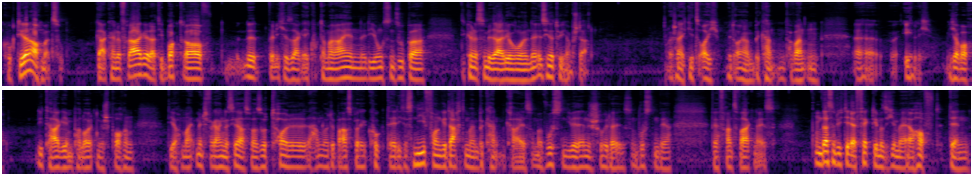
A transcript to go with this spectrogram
guckt die dann auch mal zu. Gar keine Frage, da hat die Bock drauf. Ne, wenn ich ihr sage, ey, guck da mal rein, ne, die Jungs sind super, die können jetzt eine Medaille holen, dann ist sie natürlich am Start. Wahrscheinlich geht es euch mit euren Bekannten, Verwandten äh, ähnlich. Ich habe auch die Tage mit ein paar Leuten gesprochen, die auch meinten, Mensch, vergangenes Jahr, das war so toll, da haben Leute Basketball geguckt, da hätte ich das nie von gedacht in meinem Bekanntenkreis und wir wussten, wer Dennis Schröder ist und wussten, wer, wer Franz Wagner ist. Und das ist natürlich der Effekt, den man sich immer erhofft, denn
